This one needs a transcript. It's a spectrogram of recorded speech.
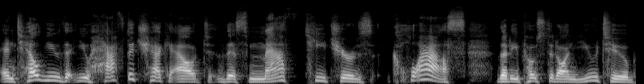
and tell you that you have to check out this math teacher's class that he posted on YouTube.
